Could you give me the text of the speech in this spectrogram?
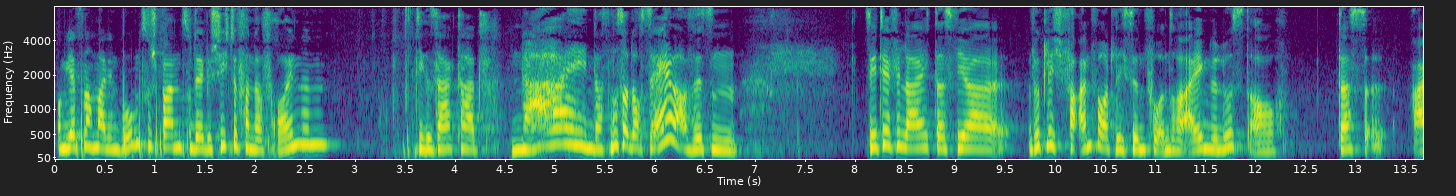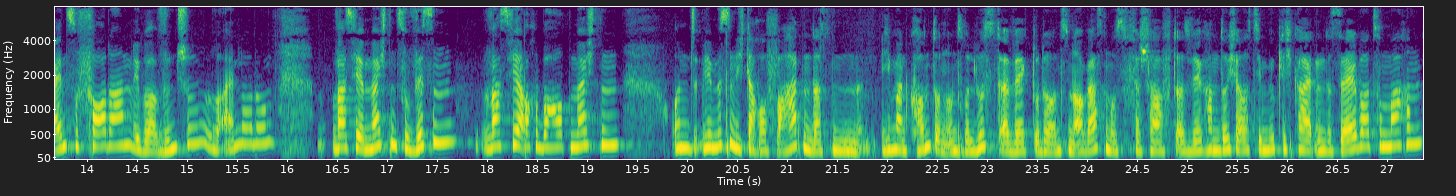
um jetzt nochmal den Bogen zu spannen zu der Geschichte von der Freundin, die gesagt hat, nein, das muss er doch selber wissen. Seht ihr vielleicht, dass wir wirklich verantwortlich sind für unsere eigene Lust auch? Das einzufordern über Wünsche, über Einladungen, was wir möchten zu wissen, was wir auch überhaupt möchten. Und wir müssen nicht darauf warten, dass jemand kommt und unsere Lust erweckt oder uns einen Orgasmus verschafft. Also wir haben durchaus die Möglichkeiten, das selber zu machen,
